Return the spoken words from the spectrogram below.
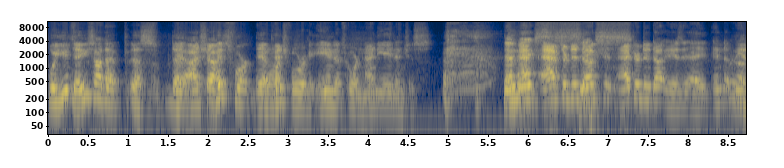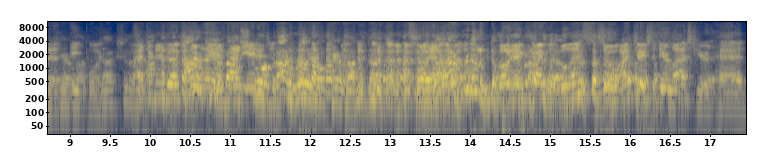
Well, you did. You shot that. Uh, that Yeah, I shot- pitchfork. Yeah, one. pitchfork. He ended up scoring 98 inches. That makes after six- deduction, after deduction, is it ended up being don't care an eight about point. deductions. After I- deduction, I don't care about 98 score, but I really don't care about deductions. So, yeah. I really don't Oh, care exactly. about that. Well, that's so. I chased a deer last year that had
